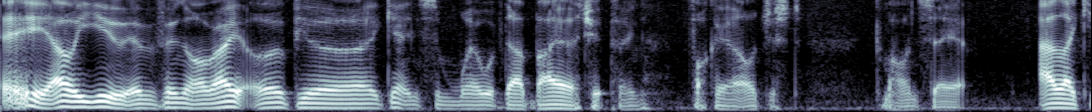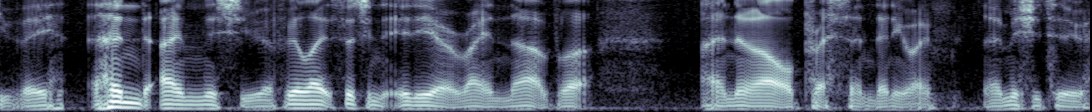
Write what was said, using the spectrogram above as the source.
Hey, how are you? Everything alright? Hope you're getting somewhere with that biochip thing. Fuck it, I'll just come out and say it. I like you, V, and I miss you. I feel like such an idiot writing that, but I know I'll press send anyway. I miss you too.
